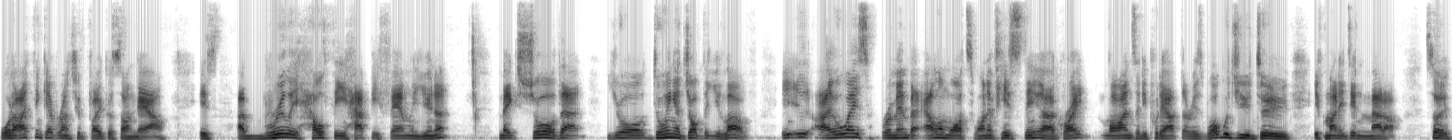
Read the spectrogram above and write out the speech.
What I think everyone should focus on now is a really healthy, happy family unit. Make sure that you're doing a job that you love. I always remember Alan Watts, one of his uh, great lines that he put out there is, What would you do if money didn't matter? So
